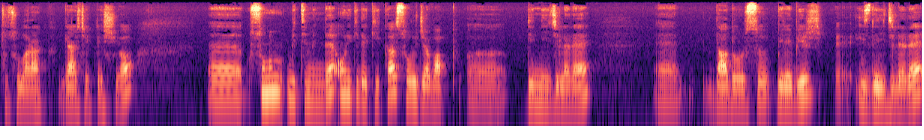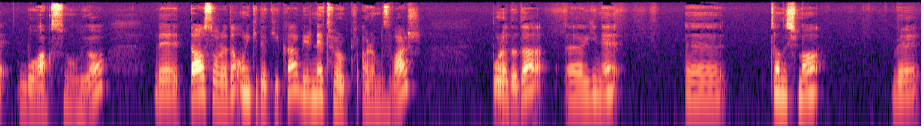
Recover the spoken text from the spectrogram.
tutularak gerçekleşiyor. Sunum bitiminde 12 dakika soru cevap dinleyicilere daha doğrusu birebir izleyicilere bu hak sunuluyor. Ve daha sonra da 12 dakika bir network aramız var. Burada da e, yine e, tanışma ve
